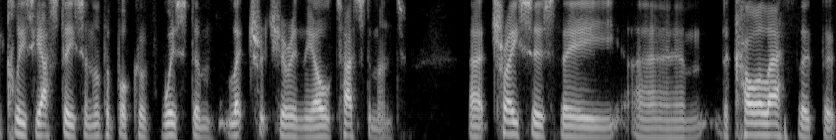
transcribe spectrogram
Ecclesiastes, another book of wisdom literature in the Old Testament, uh, traces the um, the Qoheleth, the, the,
